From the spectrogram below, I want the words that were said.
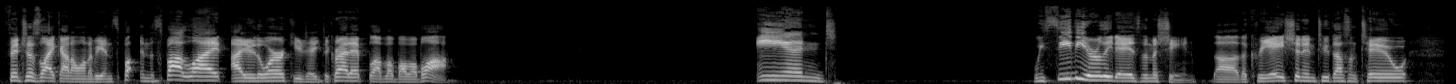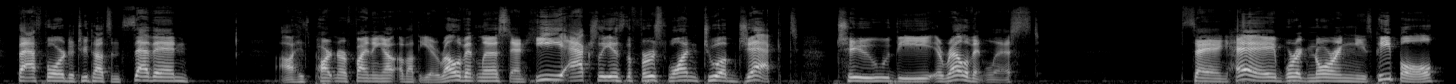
Finch is like, I don't want to be in, sp- in the spotlight. I do the work. You take the credit. Blah blah blah blah blah. And we see the early days of the machine. Uh, the creation in 2002. Fast forward to 2007. Uh, his partner finding out about the irrelevant list, and he actually is the first one to object to the irrelevant list, saying, "Hey, we're ignoring these people."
